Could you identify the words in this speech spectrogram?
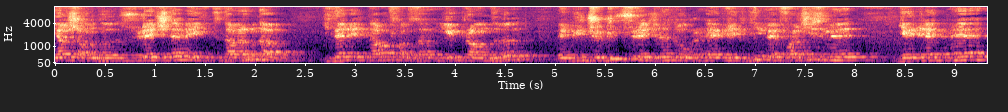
yaşandığı süreçte ve iktidarın da giderek daha fazla yıprandığı ve bir çöküş sürecine doğru evrildiği ve faşizmi geriletme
